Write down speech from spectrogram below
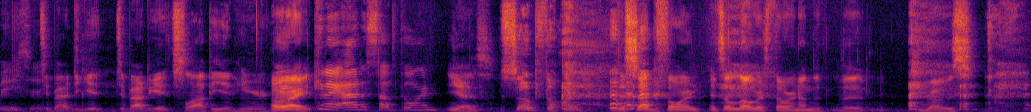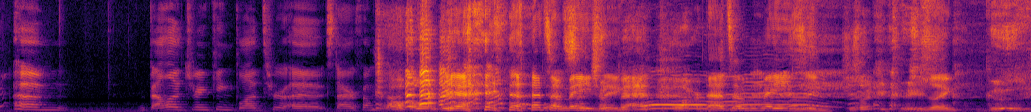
It's Basic. about to get it's about to get sloppy in here. All right. Can I add a subthorn? Yes. Subthorn. The sub thorn. It's a lower thorn on the the rose. Um, Bella drinking blood through a styrofoam cup. Oh, Yeah, that's That's such a amazing. bad Oh. part. That's amazing. She's like, it tastes She's like, good.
